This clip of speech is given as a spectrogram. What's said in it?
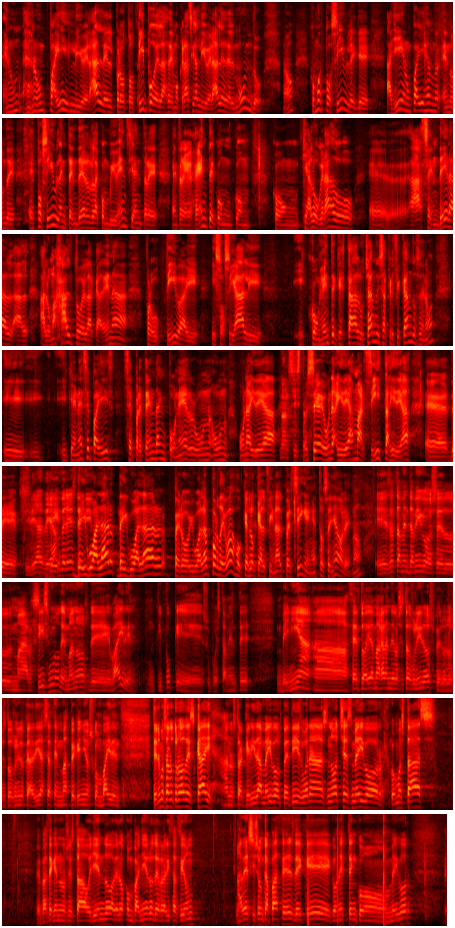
En un, en un, país liberal, el prototipo de las democracias liberales del mundo. ¿no? ¿Cómo es posible que allí, en un país en, en donde es posible entender la convivencia entre, entre gente con, con, con, que ha logrado eh, ascender al, al, a lo más alto de la cadena productiva y, y social y, y con gente que está luchando y sacrificándose, ¿no? Y, y, que en ese país se pretenda imponer un, un, una idea... Marxista. O sea, una, ideas marxistas, ideas eh, de... Ideas de, de hambre. De, de, igualar, de igualar, pero igualar por debajo, que es lo que al final persiguen estos señores, ¿no? Exactamente, amigos, el marxismo de manos de Biden, un tipo que supuestamente venía a hacer todavía más grande los Estados Unidos, pero los Estados Unidos cada día se hacen más pequeños con Biden. Tenemos al otro lado de Sky a nuestra querida Maybor Petit. Buenas noches, Maybor. ¿Cómo estás? Me parece que no nos está oyendo. A ver los compañeros de realización, a ver si son capaces de que conecten con Maybor.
